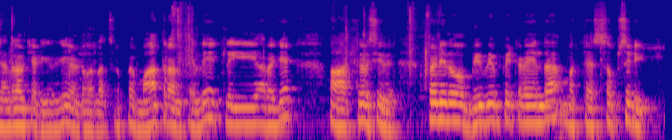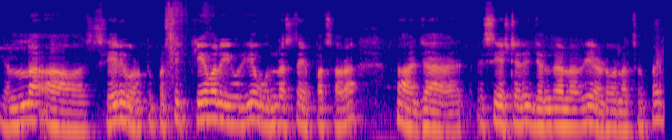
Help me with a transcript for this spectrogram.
ಜನರಲ್ ಕ್ಯಾಟಗರಿಗೆ ಎರಡೂವರೆ ಲಕ್ಷ ರೂಪಾಯಿ ಮಾತ್ರ ಅಂತೇಳಿ ಕ್ಲಿಯರಾಗಿ ತಿಳಿಸಿದೆ. ಫ್ರೆಂಡ್ ಇದು ಬಿ ಬಿ ಪಿ ಕಡೆಯಿಂದ ಮತ್ತು ಸಬ್ಸಿಡಿ ಎಲ್ಲ ಸೇರಿ ಹೊರತುಪಡಿಸಿ ಕೇವಲ ಇವರಿಗೆ ಒಂದು ಲಕ್ಷದ ಎಪ್ಪತ್ತು ಸಾವಿರ ಜ ಎಸ್ ಸಿ ಎಸ್ ಟಿ ಜನರಲಲ್ಲಿ ಎರಡೂವರೆ ಲಕ್ಷ ರೂಪಾಯಿ.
